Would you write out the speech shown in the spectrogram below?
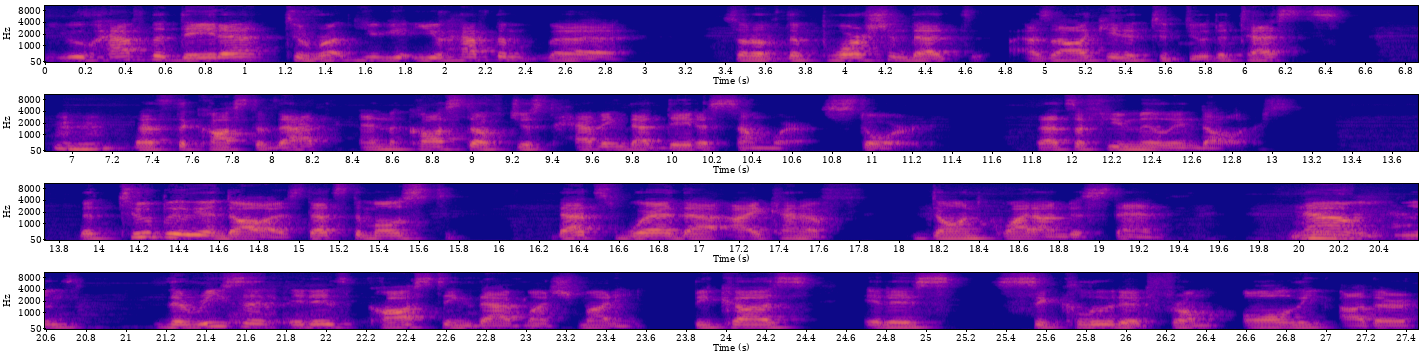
you have the data to run you you have the uh, sort of the portion that is allocated to do the tests. Mhm. that's the cost of that and the cost of just having that data somewhere stored. That's a few million dollars the 2 billion dollars that's the most that's where that i kind of don't quite understand. Now it means the reason it is costing that much money because it is secluded from all the other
